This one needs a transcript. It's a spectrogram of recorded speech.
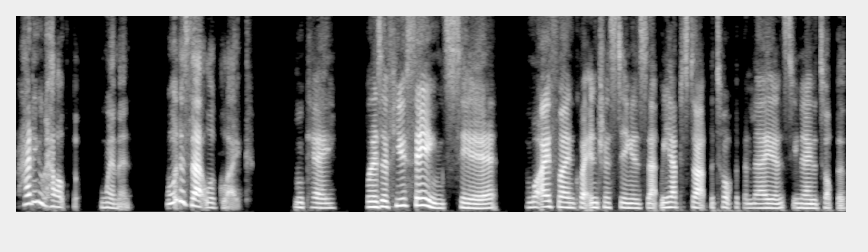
How do you help women? What does that look like? Okay. Well, there's a few things here. What I find quite interesting is that we have to start at the top of the layers, you know, the top of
